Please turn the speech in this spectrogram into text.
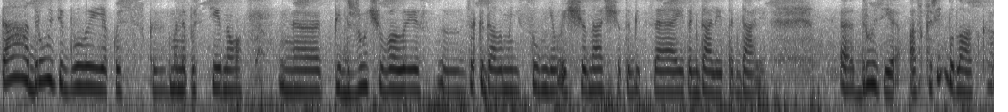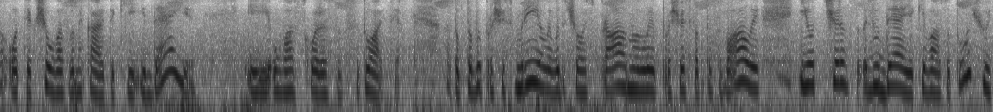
Та друзі були якось мене постійно е, піджучували, закидали мені сумніви, що нащо тобі це, і так далі. і так далі. Е, Друзі, а скажіть, будь ласка, от якщо у вас виникають такі ідеї, і у вас схожа ситуація, тобто ви про щось мріяли, ви до чогось прагнули, про щось фантазували, і от через людей, які вас оточують,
